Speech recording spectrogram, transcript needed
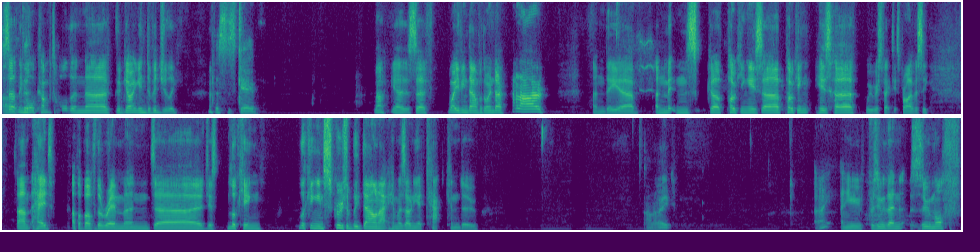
Uh, Certainly more comfortable than uh, than going individually. This is Gabe. Well, yeah, it's uh, waving down for the window. Hello. And the uh, and mittens uh, poking his uh, poking his her. We respect its privacy. Um, head up above the rim and uh, just looking looking inscrutably down at him as only a cat can do. All right. All right, and you presumably then zoom off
